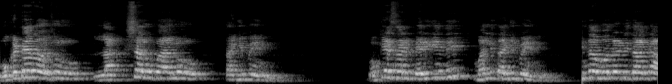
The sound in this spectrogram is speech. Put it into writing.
ఒకటే రోజు లక్ష రూపాయలు తగ్గిపోయింది. ఒకేసారి పెరిగింది మళ్ళీ తగ్గిపోయింది. నిన్న మొన్నటి దాకా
